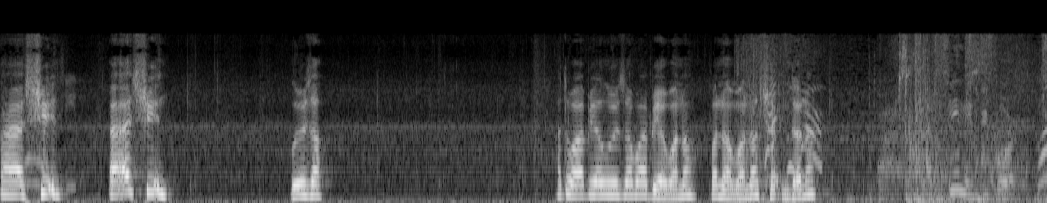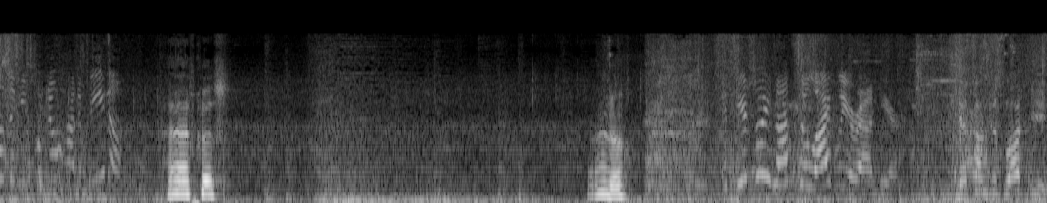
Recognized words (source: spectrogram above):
Ah, it's cheating. That is cheating. Loser. I don't want be a loser, I want to be a winner. Winner, winner, chicken dinner. I've seen these before. Well, then you should know how to beat them. Ah, of course. I don't know. It's usually not so lively around here. Guess I'm just lucky. Uh,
